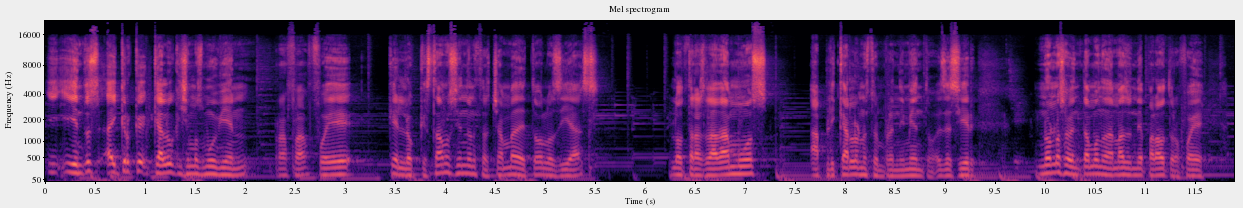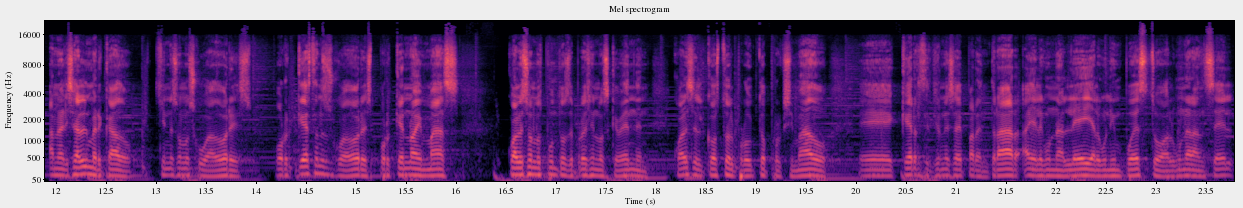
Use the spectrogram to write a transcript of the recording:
Y, y entonces ahí creo que, que algo que hicimos muy bien, Rafa, fue que lo que estamos haciendo en nuestra chamba de todos los días, lo trasladamos a aplicarlo a nuestro emprendimiento. Es decir, no nos aventamos nada más de un día para otro. Fue analizar el mercado, quiénes son los jugadores, por qué están esos jugadores, por qué no hay más, cuáles son los puntos de precio en los que venden, cuál es el costo del producto aproximado, eh, qué restricciones hay para entrar, hay alguna ley, algún impuesto, algún arancel.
